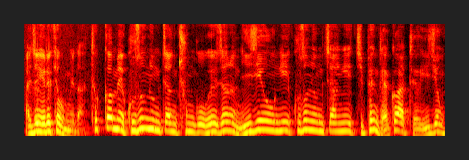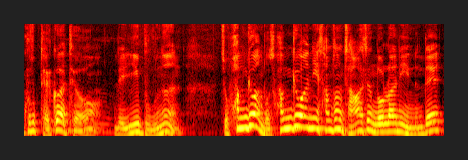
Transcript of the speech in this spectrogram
아, 저는 이렇게 봅니다. 특검의 구속영장 청구, 그래서 저는 이재용이 구속영장이 집행될 것 같아요. 이재용 구속될 것 같아요. 근데 이 부분은 저 황교안 보세요. 황교안이 삼성 장학생 논란이 있는데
